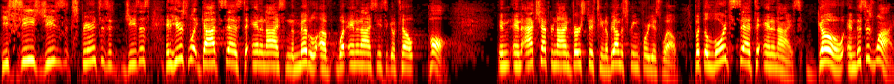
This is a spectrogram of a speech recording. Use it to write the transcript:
He sees Jesus, experiences Jesus, and here's what God says to Ananias in the middle of what Ananias needs to go tell Paul in, in Acts chapter 9, verse 15. It'll be on the screen for you as well. But the Lord said to Ananias, Go, and this is why.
